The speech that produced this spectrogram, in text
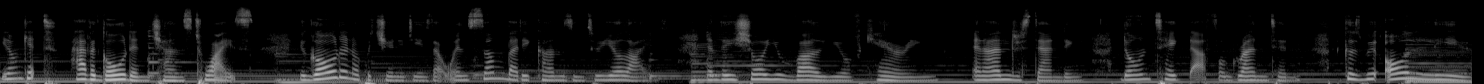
you don't get to have a golden chance twice. Your golden opportunity is that when somebody comes into your life and they show you value of caring and understanding, don't take that for granted because we all live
